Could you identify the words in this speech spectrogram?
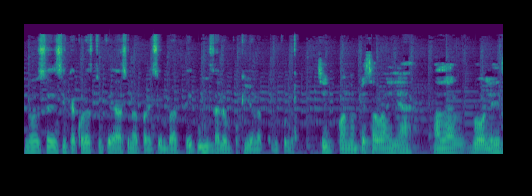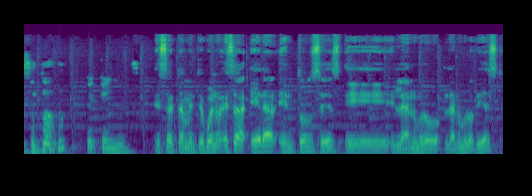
no sé si te acuerdas tú que hace una aparición Brad Pitt, sale un poquillo en la película. Sí, cuando empezaba ya a dar roles pequeños. Exactamente. Bueno, esa era entonces eh, la, número, la número 10.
